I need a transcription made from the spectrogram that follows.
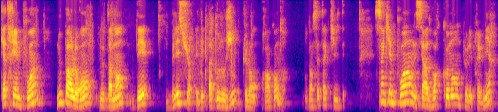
Quatrième point, nous parlerons notamment des blessures et des pathologies que l'on rencontre dans cette activité. Cinquième point, on essaiera de voir comment on peut les prévenir.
